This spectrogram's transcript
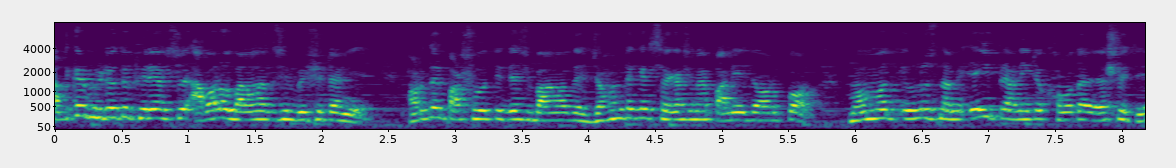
আজকের ভিডিওতে ফিরে আসছে আবারও বাংলাদেশের বিষয়টা নিয়ে। ভারতের পার্শ্ববর্তী দেশ বাংলাদেশ যখন থেকে শেখ হাসিনা পালিয়ে যাওয়ার পর মোহাম্মদ ইউনুস নামে এই প্রাণীটা ক্ষমতায় এসেছে,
